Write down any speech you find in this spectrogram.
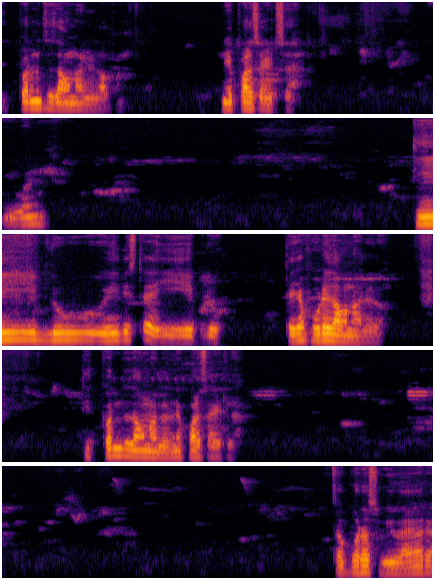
इथपर्यंत जाऊन आलेलो आपण. नेपाळ साईडचं इवन ती ब्लू हे दिसतंय ही ब्लू त्याच्या पुढे जाऊन आलेलो. तिथपर्यंत जाऊन आलेलो नेपाळ साईडला जबरदस्त व्ह्यू आहे अरे.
